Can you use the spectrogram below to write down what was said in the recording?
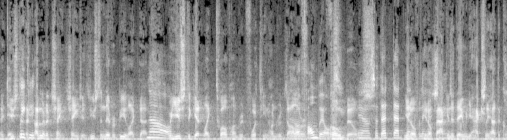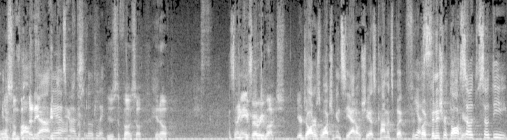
It used to, weekly. I'm going to change, change it. It used to never be like that. No. We used to get like $1,200, $1,400 uh, phone bills. Phone bills. Yeah, so that that you know, you know, has back in the day when you actually had to call Use the somebody. phone, yeah. Yeah, Use the- absolutely. Use the phone. So, you know, That's thank amazing. you very much. Your daughter's watching in Seattle. She has comments, but f- Yes. but finish your thought here. So, so the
